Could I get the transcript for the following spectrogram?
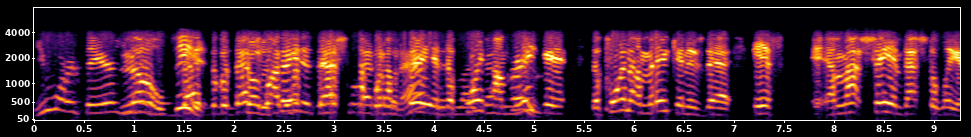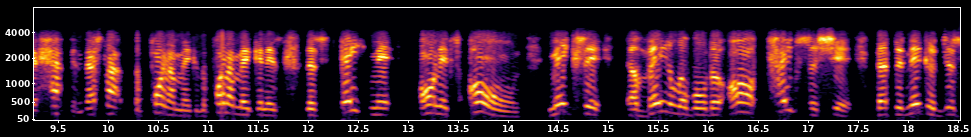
You weren't there. You no, didn't see that, it. but that's so why say that's, that's not that's what I'm what saying. The like, point I'm crazy. making, the point I'm making is that if I'm not saying that's the way it happened. That's not the point I'm making. The point I'm making is the statement on its own makes it available to all types of shit that the nigga just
